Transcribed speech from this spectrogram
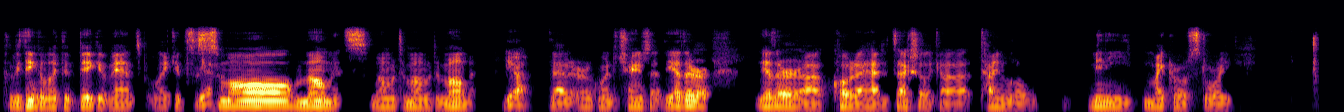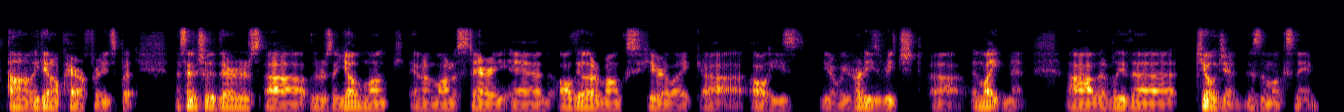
Because we think of like the big events, but like it's the Yeah. small moments, moment to moment to moment Yeah. that are going to change that. The other, the other uh, quote I had, it's actually like a tiny little mini micro story. Uh, again, I'll paraphrase, but essentially, there's uh, there's a young monk in a monastery, and all the other monks here, like, uh, oh, he's, you know, we've heard he's reached uh, enlightenment. Uh, I believe the Kyojin is the monk's name,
